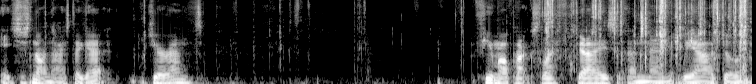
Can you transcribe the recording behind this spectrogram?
it's just not nice to get. Durant. A few more packs left, guys, and then we are done.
